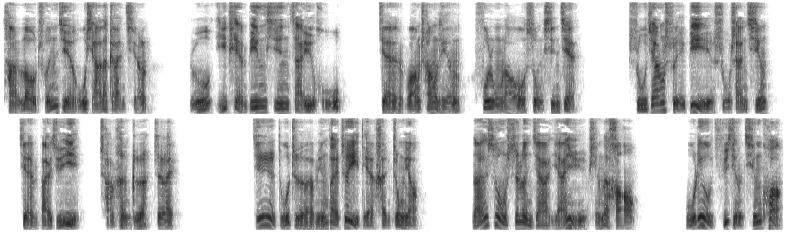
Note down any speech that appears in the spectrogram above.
袒露纯洁无瑕的感情。如一片冰心在玉壶，见王昌龄《芙蓉楼送辛渐》；蜀江水碧蜀山青，见白居易《长恨歌》之类。今日读者明白这一点很重要。南宋诗论家严语评得好：“五六取景清旷，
